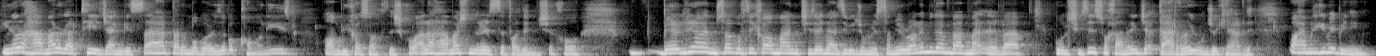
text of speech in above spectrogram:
اینا رو همه رو در طی جنگ سرد برای مبارزه با کمونیسم آمریکا ساختش. خب الان همشون داره استفاده میشه. خب برلین هم امسال گفته که من چیزای نزدیک به جمهوری اسلامی رو نمیدم و و گلشیفته سخنرانی قرارای اونجا کرده. با هم دیگه ببینیم.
